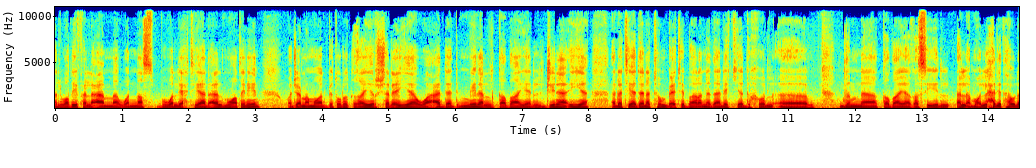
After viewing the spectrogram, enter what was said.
الوظيفة العامة والنصب والاحتيال على المواطنين وجمع أموال بطرق غير شرعية وعدد من القضايا الجنائية التي أدانتهم باعتبار أن ذلك يدخل ضمن قضايا غسيل الأموال. الحديث حول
